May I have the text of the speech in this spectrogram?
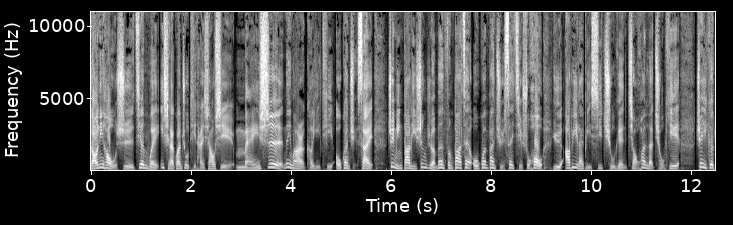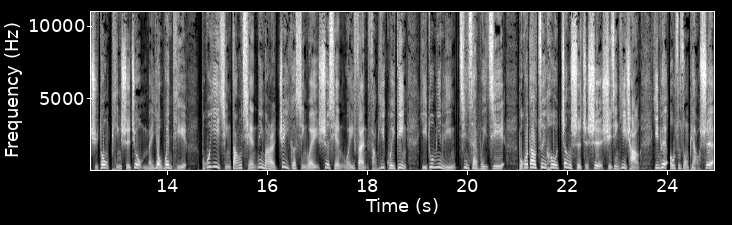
早，你好，我是建伟，一起来关注体坛消息。没事，内马尔可以踢欧冠决赛。这名巴黎圣日耳曼锋霸在欧冠半决赛结束后，与阿比莱比锡球员交换了球衣。这一个举动平时就没有问题，不过疫情当前，内马尔这一个行为涉嫌违反防疫规定，一度面临禁赛危机。不过到最后证实只是虚惊一场，因为欧足总表示，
